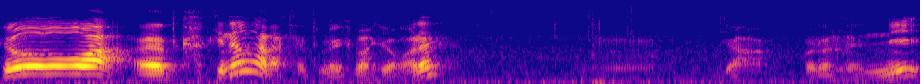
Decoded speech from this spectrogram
ー、表は、えー、書きながら説明しましょうかね。じゃあ、この辺に。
